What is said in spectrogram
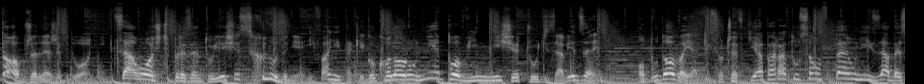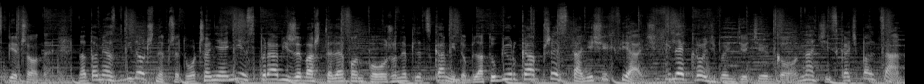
dobrze leży w dłoni. Całość prezentuje się schludnie i fani takiego koloru nie powinni się czuć zawiedzeni. Obudowę, jak i soczewki aparatu są w pełni zabezpieczone, natomiast widoczne przetłoczenie nie sprawi, że wasz telefon położony pleckami do blatu biurka przestanie się chwiać, ilekroć będziecie go naciskać palcami.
